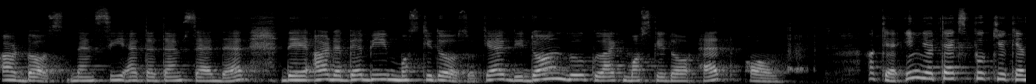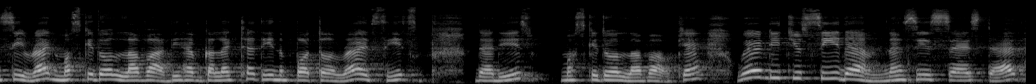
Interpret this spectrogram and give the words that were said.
are those? Nancy at the time said that they are the baby mosquitoes, okay? They don't look like mosquito at all. Okay, in your textbook you can see, right? Mosquito larvae. They have collected in a bottle, right? See, that is mosquito larvae, okay? Where did you see them? Nancy says that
